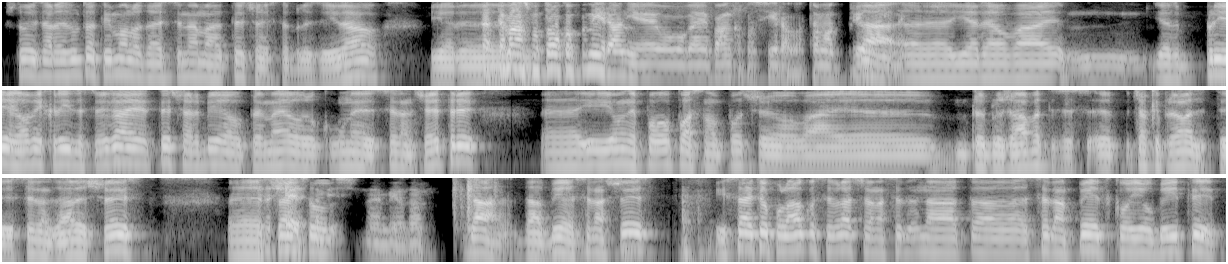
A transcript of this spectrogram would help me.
što je za rezultat imalo da je se nama tečaj stabilizirao jer, da, tamo smo toliko mi ranije ovoga je banka plasirala, tamo prije Da, e, jer, ovaj, jer prije ove krize svega je tečar bio prema euro kune 7.4 e, i on je opasno počeo ovaj, e, približavati se, čak i prelaziti 7.6 E, sad to, ne bio, da. Da, da, bio je 7.6 i sad to polako se vraća na, na 7.5 koji je u biti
